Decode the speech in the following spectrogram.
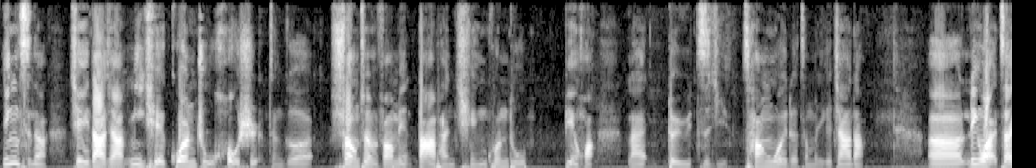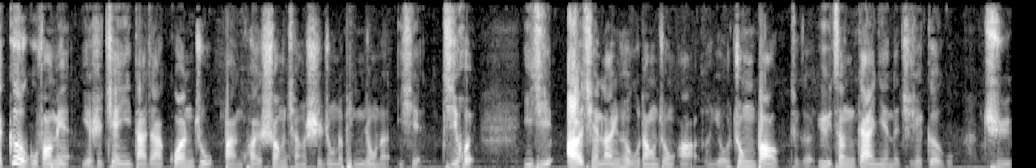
因此呢，建议大家密切关注后市整个上证方面大盘乾坤图变化，来对于自己仓位的这么一个加大。呃，另外在个股方面，也是建议大家关注板块双强势中的品种的一些机会。以及二线蓝筹股当中啊，有中报这个预增概念的这些个股去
